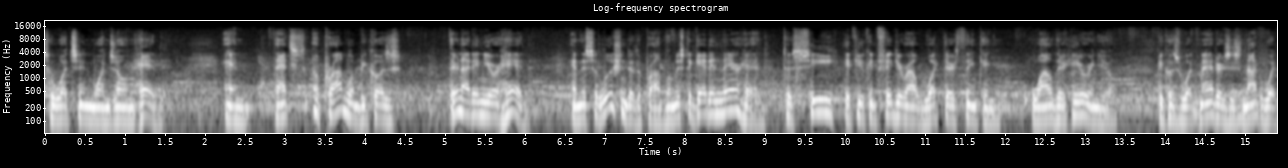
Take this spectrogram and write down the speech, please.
to what's in one's own head. And that's a problem because they're not in your head. And the solution to the problem is to get in their head, to see if you can figure out what they're thinking while they're hearing you because what matters is not what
